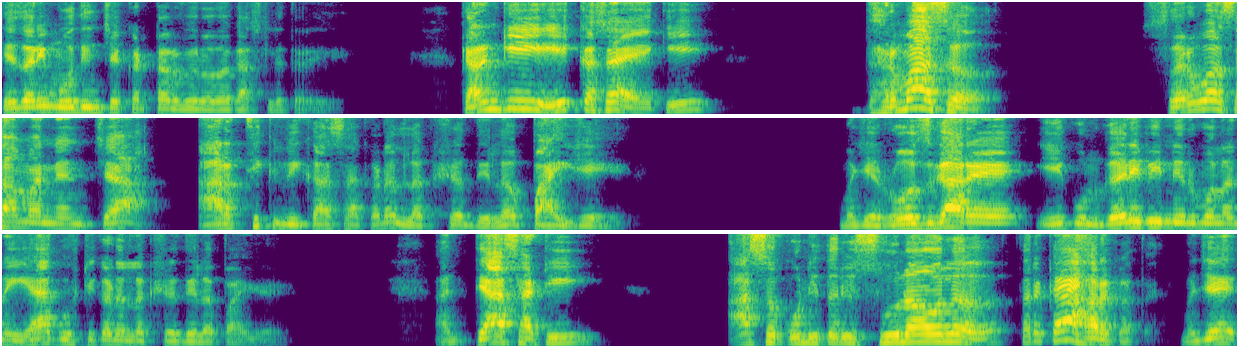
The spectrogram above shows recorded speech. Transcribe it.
ते जरी मोदींचे कट्टर विरोधक असले तरी. कारण की हे कसं आहे की धर्मास सर्वसामान्यांच्या आर्थिक विकासाकडे लक्ष दिलं पाहिजे. म्हणजे रोजगार आहे एकूण गरिबी निर्मूलन आहे ह्या गोष्टीकडे लक्ष दिलं पाहिजे. आणि त्यासाठी असं कोणीतरी सुनावलं तर काय हरकत आहे? म्हणजे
